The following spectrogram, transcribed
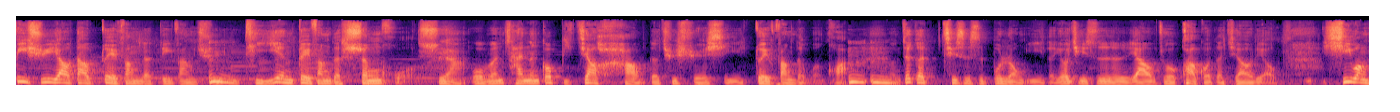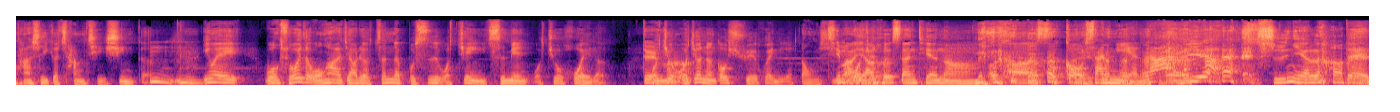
必须要到对方的地方去、嗯、体验对方的生活，是啊，我们才能够比较好的去学习对方的文化。嗯嗯、呃，这个其实是不容易的，尤其是要做跨国的交流，希望它是一个长期性的。嗯嗯，因为我所谓的文化交流，真的不是我见一次面我就会了。我就我就能够学会你的东西，起码也要喝三天呢、啊，呃，不够三年啦，十年了，对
